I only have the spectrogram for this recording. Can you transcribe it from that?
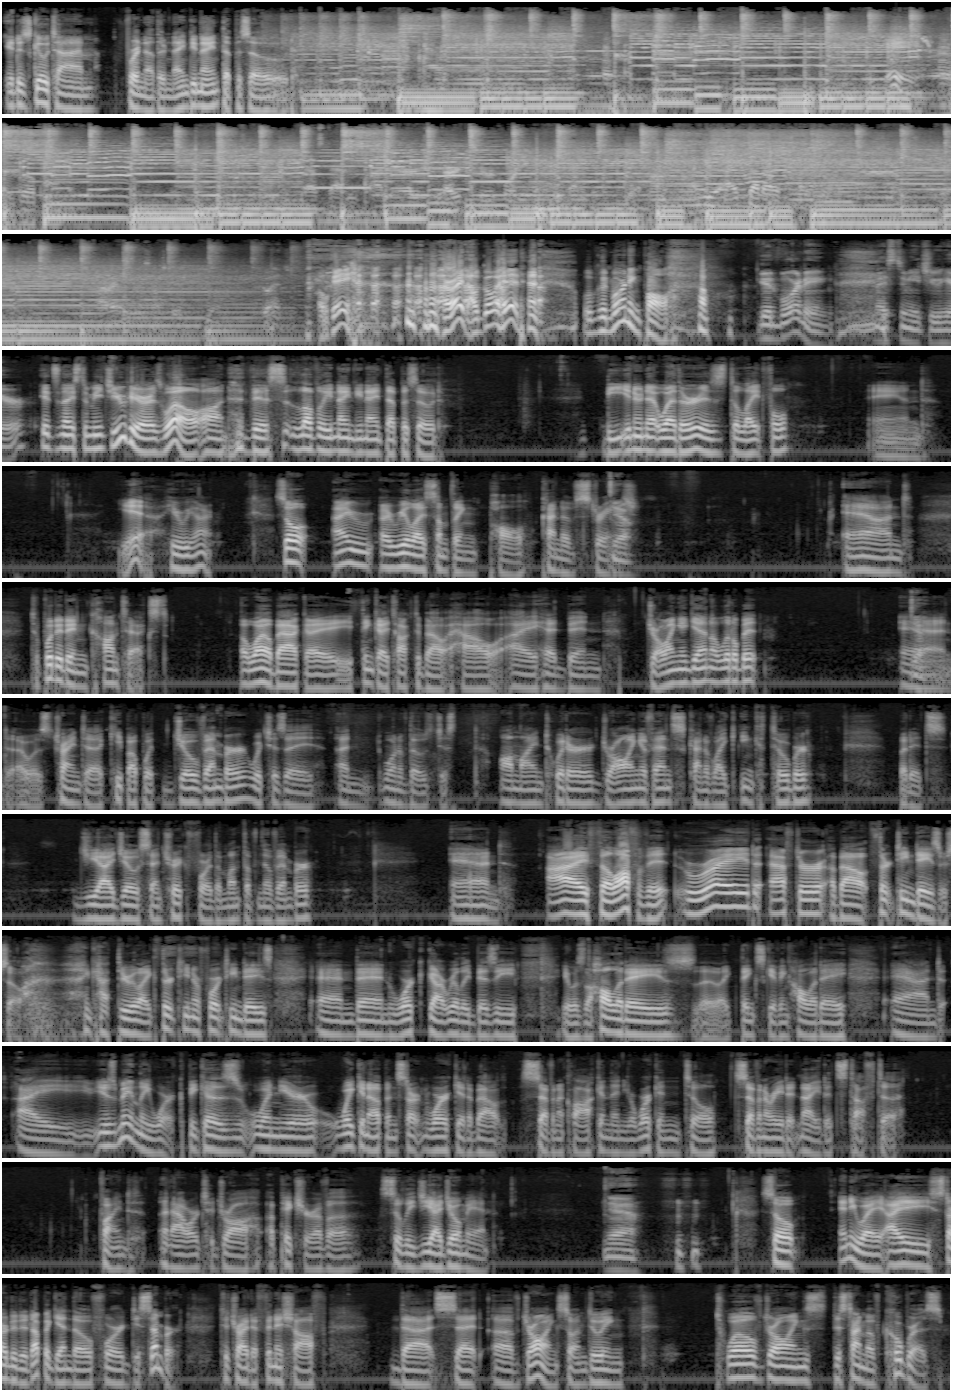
It is go time for another 99th episode. Hey, That's that is on start the recording. I've got All right, sounds good. Go ahead. Okay. All right, I'll go ahead. well, good morning, Paul. Good morning. Nice to meet you here. It's nice to meet you here as well on this lovely 99th episode. The internet weather is delightful, and yeah, here we are. So I I realized something, Paul, kind of strange. Yeah. And to put it in context, a while back I think I talked about how I had been drawing again a little bit. Yeah. And I was trying to keep up with Jovember, which is a, a one of those just online Twitter drawing events, kind of like Inktober, but it's GI Joe centric for the month of November. And I fell off of it right after about 13 days or so. I got through like 13 or 14 days, and then work got really busy. It was the holidays, uh, like Thanksgiving holiday, and I it was mainly work because when you're waking up and starting work at about seven o'clock, and then you're working till seven or eight at night, it's tough to find an hour to draw a picture of a silly GI Joe man. Yeah. So anyway, I started it up again though for December to try to finish off that set of drawings. So I'm doing 12 drawings this time of Cobras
